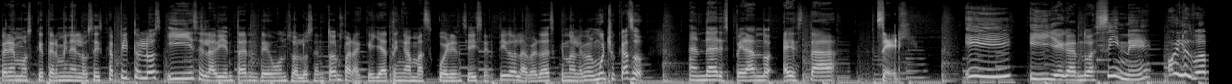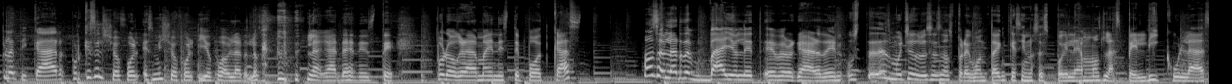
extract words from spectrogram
Esperemos que terminen los seis capítulos y se la avientan de un solo centón para que ya tenga más coherencia y sentido. La verdad es que no le veo mucho caso andar esperando esta serie. Y, y, llegando a cine, hoy les voy a platicar, porque es el shuffle, es mi shuffle y yo puedo hablar lo que me dé la gana en este programa, en este podcast. Vamos a hablar de Violet Evergarden. Ustedes muchas veces nos preguntan que si nos spoileamos las películas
